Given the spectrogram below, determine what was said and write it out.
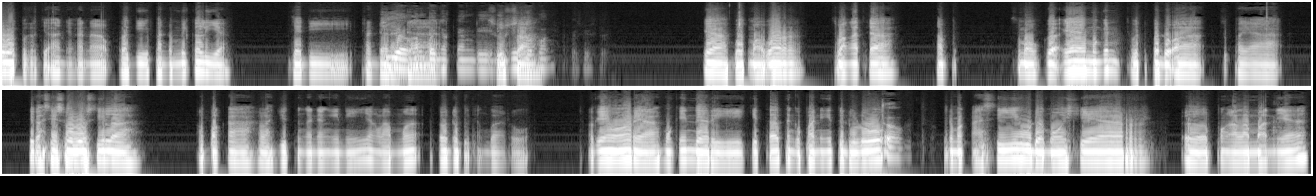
dapat pekerjaan ya karena lagi pandemi kali ya. Jadi iya kan rada-rada banyak yang di ini susah. juga, Bang. Ya buat mawar semangat ya. Semoga ya mungkin berdoa supaya dikasih solusi lah. Apakah lanjut dengan yang ini yang lama atau dapat yang baru. Oke mawar ya mungkin dari kita tanggapan itu dulu. Terima kasih udah mau share eh, pengalamannya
